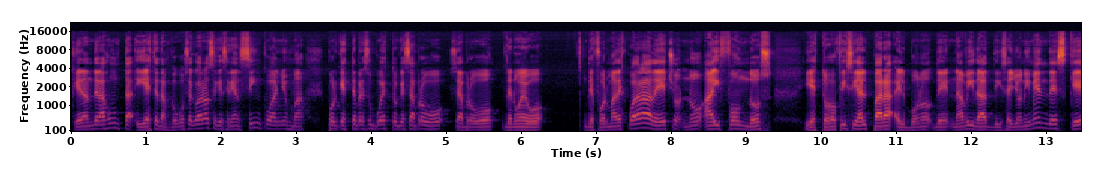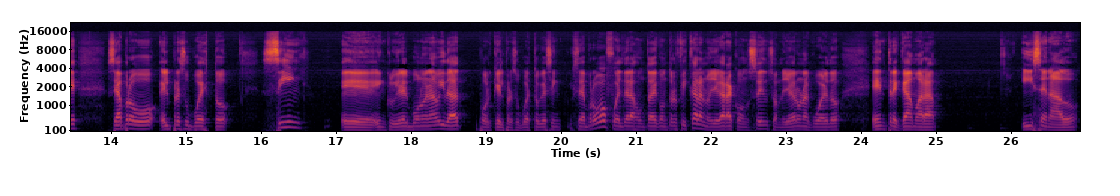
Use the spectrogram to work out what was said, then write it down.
quedan de la Junta y este tampoco se cuadró, así que serían cinco años más porque este presupuesto que se aprobó, se aprobó de nuevo de forma descuadrada. De hecho, no hay fondos, y esto es oficial, para el bono de Navidad. Dice Johnny Méndez que se aprobó el presupuesto sin eh, incluir el bono de Navidad, porque el presupuesto que se, se, aprobó fue el de la Junta de Control Fiscal, a no llegar a consenso, a no llegar a un acuerdo entre Cámara y Senado,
